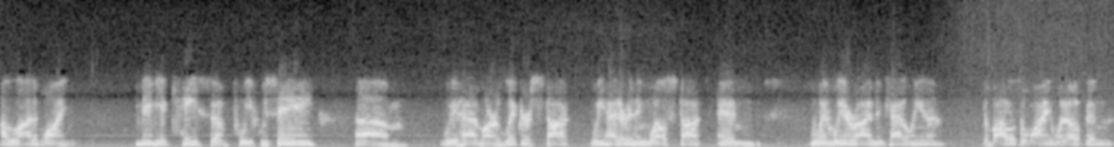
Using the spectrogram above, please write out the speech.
a lot of wine, maybe a case of Pouilly-Fuissé. Um, we have our liquor stock. We had everything well stocked, and when we arrived in Catalina, the bottles of wine would open,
